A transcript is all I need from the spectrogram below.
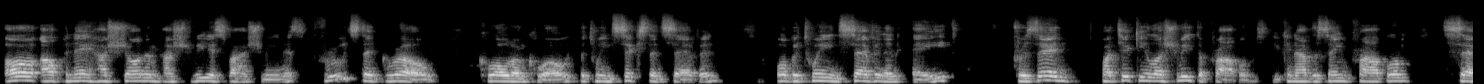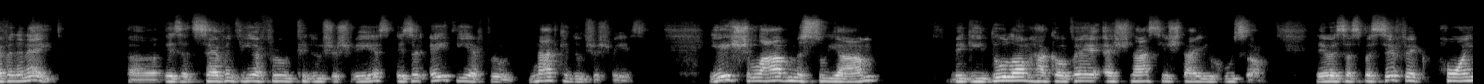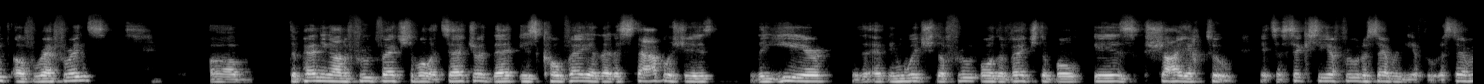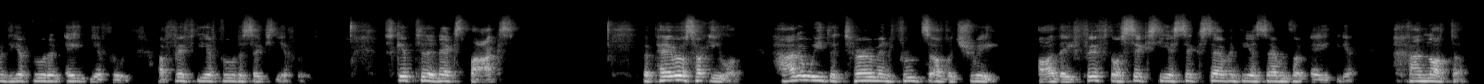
al pnei hashviyis v'hashminis, fruits that grow, quote unquote, between six and seven, or between seven and eight, present particular Shemitah problems. You can have the same problem seven and eight. Uh, is it seventh year fruit kedusha shvius? Is it eighth year fruit not kedusha shvius? Yesh lav mesuyam begidulam hakove eshnas yishtayuhusam. There is a specific point of reference, uh, depending on fruit, vegetable, etc., that is koveya that establishes the year in which the fruit or the vegetable is shayach to. It's a six-year fruit, a seven-year fruit, a seventh-year fruit, an eight-year fruit, a fifth-year fruit, a sixth-year fruit. Skip to the next box. The peros ha'ilam. How do we determine fruits of a tree? Are they fifth or sixth year, sixth, seventh year, seventh or eighth year? Chanota.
